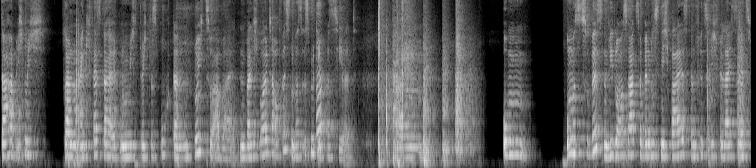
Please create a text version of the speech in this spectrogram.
da habe ich mich dran eigentlich festgehalten, um mich durch das Buch dann durchzuarbeiten, weil ich wollte auch wissen, was ist mit ihr passiert. Ähm, um um es zu wissen, wie du auch sagst, wenn du es nicht weißt, dann fühlst du dich vielleicht so, als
